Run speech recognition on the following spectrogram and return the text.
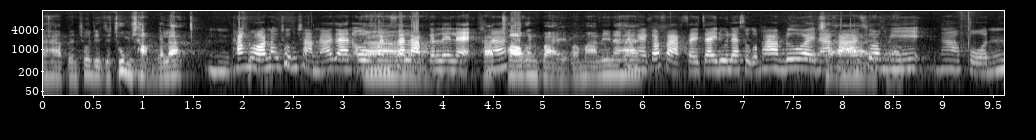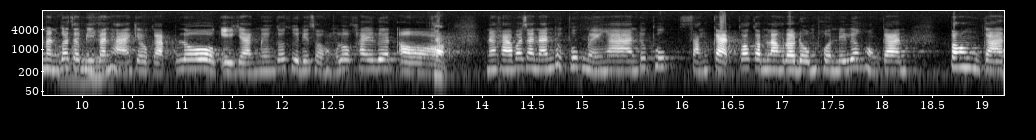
นะฮะเป็นช่วงที่จะชุ่มฉ่ำกันละอืมทั้งร้อนทั้งชุ่มฉ่ำนะอาจารย์โอมมันสลับกันเลยแหละครับนะเช้ากันไปประมาณนี้นะฮะยังไงก็ฝากใส่ใจดูแลสุขภาพด้วยนะคะใช่ช่วงนี้หน้าฝนมันก็จะมีประมาณนี้ปัญหาเกี่ยวกับโรคอีกอย่างหนึ่งก็คือในส่วนของโรคไข้เลือดออกครับนะคะ เพราะฉะนั้นทุก ๆ หน่วยงานทุก ๆ สังกัดก็กำลังระดมพลในเรื่องของการป้องกัน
